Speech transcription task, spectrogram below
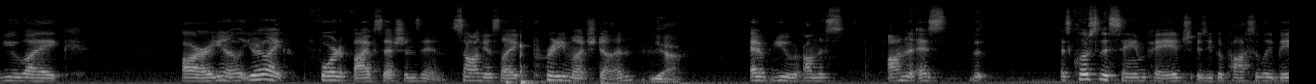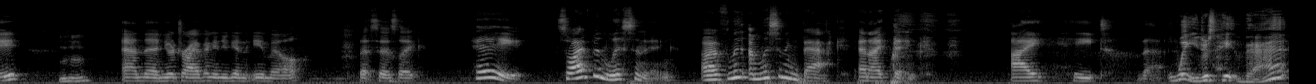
you like are, you know, you're like four to five sessions in. Song is like pretty much done. Yeah. Ev- you're on this on as the as close to the same page as you could possibly be, Mm-hmm. and then you're driving and you get an email that says like, "Hey, so I've been listening. I've li- I'm listening back, and I think I hate that. Wait, you just hate that?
